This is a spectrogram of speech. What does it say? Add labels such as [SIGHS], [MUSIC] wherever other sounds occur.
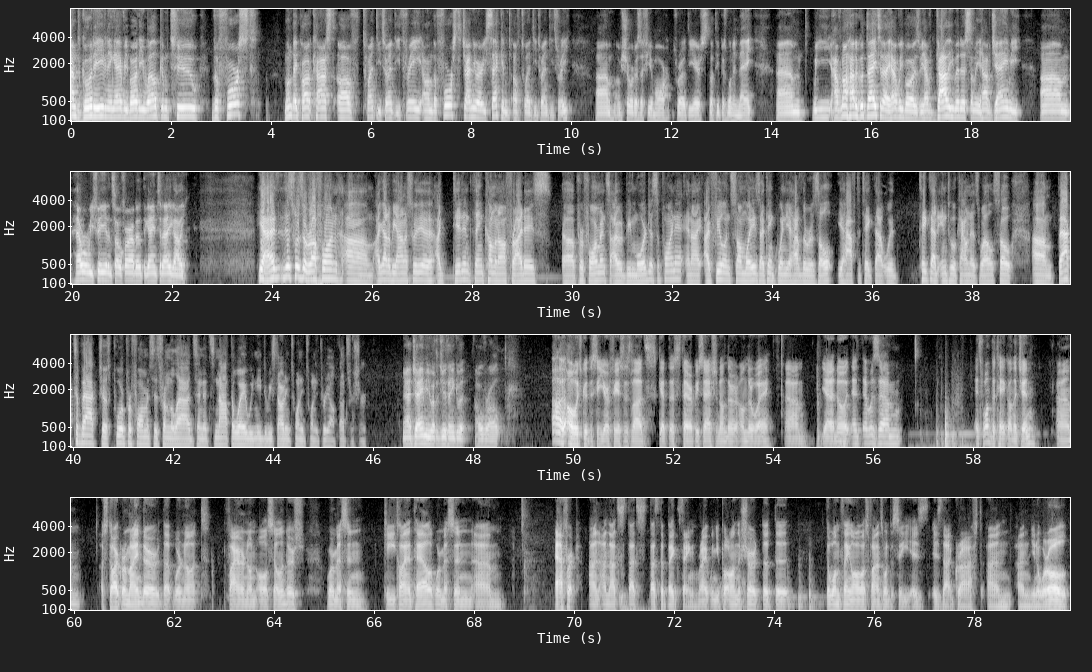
And good evening, everybody. Welcome to the first Monday podcast of 2023 on the 1st January 2nd of 2023. Um, I'm sure there's a few more throughout the years. I think there's one in May. Um, we have not had a good day today, have we, boys? We have Gally with us and we have Jamie. Um, how are we feeling so far about the game today, Gally? Yeah, this was a rough one. Um, I got to be honest with you. I didn't think coming off Fridays uh, performance, I would be more disappointed. And I, I feel in some ways, I think when you have the result, you have to take that with take that into account as well. So um, back to back, just poor performances from the lads, and it's not the way we need to be starting 2023 off. That's for sure. Yeah, Jamie, what did you think of it overall? Uh, always good to see your faces, lads. Get this therapy session on their on their way. Um, yeah, no, it, it was um, it's one to take on the chin. Um, a stark reminder that we're not firing on all cylinders. We're missing key clientele. We're missing um, effort, and and that's that's that's the big thing, right? When you put on the shirt, the the the one thing all us fans want to see is is that graft, and and you know we're all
